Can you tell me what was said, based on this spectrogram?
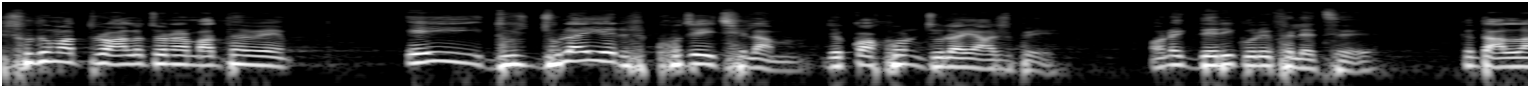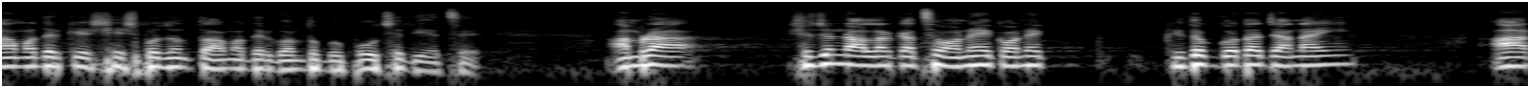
শুধুমাত্র আলোচনার মাধ্যমে এই জুলাইয়ের খোঁজেই ছিলাম যে কখন জুলাই আসবে। অনেক দেরি করে ফেলেছে, কিন্তু আল্লাহ আমাদেরকে শেষ পর্যন্ত আমাদের গন্তব্য পৌঁছে দিয়েছে। আমরা সেজন্য আল্লাহর কাছে অনেক অনেক কৃতজ্ঞতা জানাই। আর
